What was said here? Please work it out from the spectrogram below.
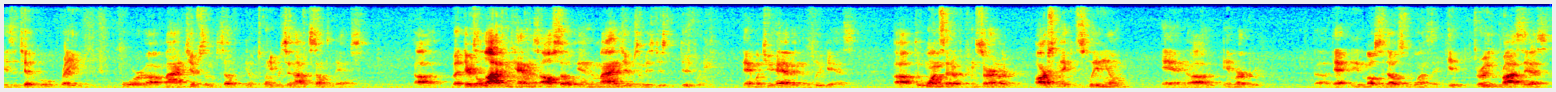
is a typical rate for uh, mine gypsum, so, you know, twenty percent out of something else. Uh, But there's a lot of contaminants also in the mine gypsum it's just different than what you have in the flue gas. Uh, The ones that are concern are arsenic, selenium, and, uh, and mercury. Uh, That, and most of those are the ones that get through the process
